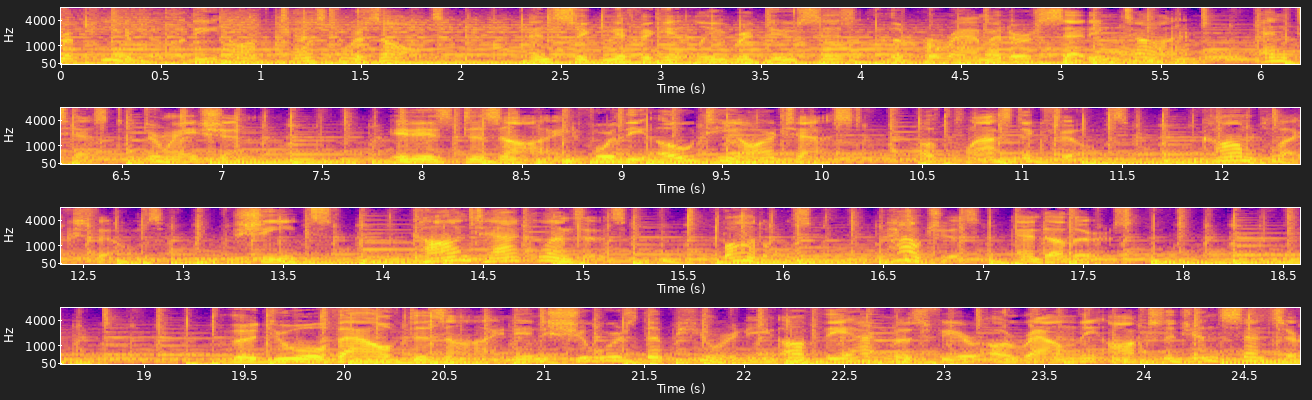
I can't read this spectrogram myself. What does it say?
repeatability of test results and significantly reduces the parameter setting time and test duration. It is designed for the OTR test of plastic films, complex films, sheets, contact lenses, bottles, pouches, and others. The dual valve design ensures the purity of the atmosphere around the oxygen sensor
